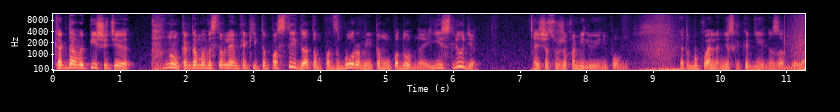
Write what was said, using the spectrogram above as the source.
Когда вы пишете, ну, когда мы выставляем какие-то посты, да, там под сборами и тому подобное, есть люди, я сейчас уже фамилию я не помню, это буквально несколько дней назад было,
